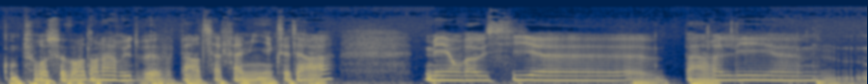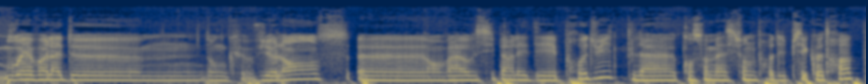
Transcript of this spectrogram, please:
qu'on peut recevoir dans la rue de la part de sa famille, etc. Mais on va aussi euh, parler, euh, ouais, voilà, de euh, donc violence. Euh, on va aussi parler des produits, de la consommation de produits psychotropes,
